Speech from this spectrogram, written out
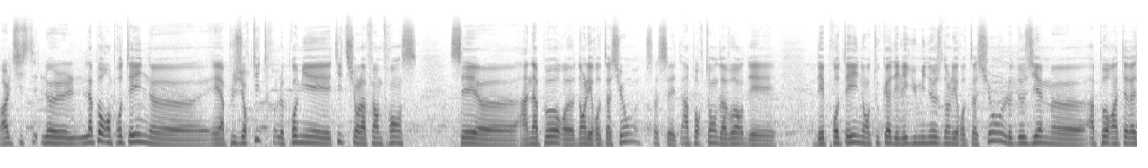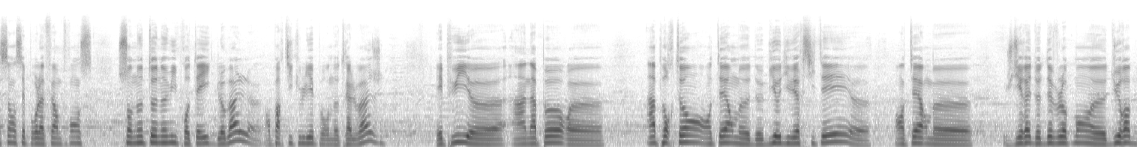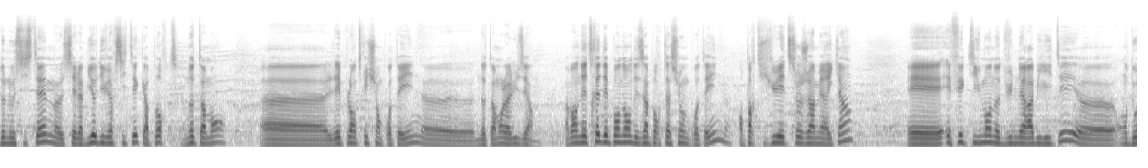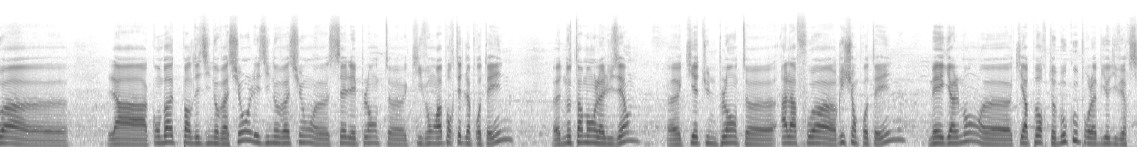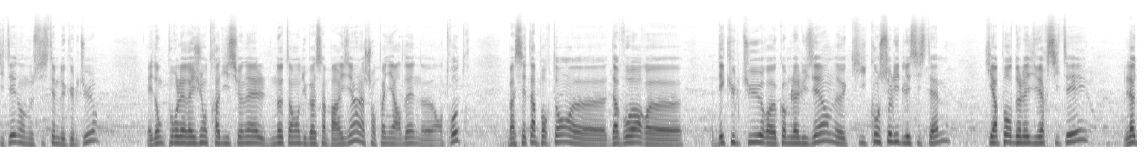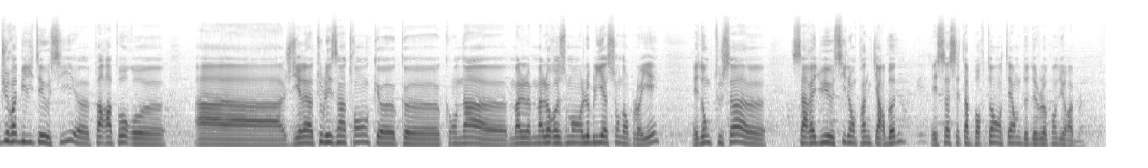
L'apport en protéines euh, est à plusieurs titres. Le premier titre sur la ferme France, c'est euh, un apport euh, dans les rotations. Ça, c'est important d'avoir des, protéines, en tout cas des légumineuses dans les rotations. Le deuxième apport intéressant, c'est pour la ferme France son autonomie protéique globale, en particulier pour notre élevage. Et puis un apport important en termes de biodiversité, en termes je dirais, de développement euh, durable de nos systèmes, euh, c'est la biodiversité qu'apportent notamment euh, les plantes riches en protéines, notamment la luzerne. On est très dépendant des importations de protéines, en particulier de soja américain. Et effectivement, notre vulnérabilité, on doit la combattre par des innovations. Les innovations, c'est les plantes qui vont apporter de la protéine, notamment la luzerne, qui est une plante à la fois riche en protéines, mais également euh, qui apporte beaucoup pour la biodiversité dans nos systèmes de culture. Et donc pour les régions traditionnelles, notamment du bassin parisien, la Champagne-Ardenne euh, entre autres, bah, c'est important euh, d'avoir des cultures comme la luzerne qui consolident les systèmes, qui apportent de la diversité, la durabilité aussi par rapport à, je dirais, à tous les intrants qu'on a malheureusement l'obligation d'employer. Et donc tout ça ça réduit aussi l'empreinte carbone et ça c'est important en termes de développement durable.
